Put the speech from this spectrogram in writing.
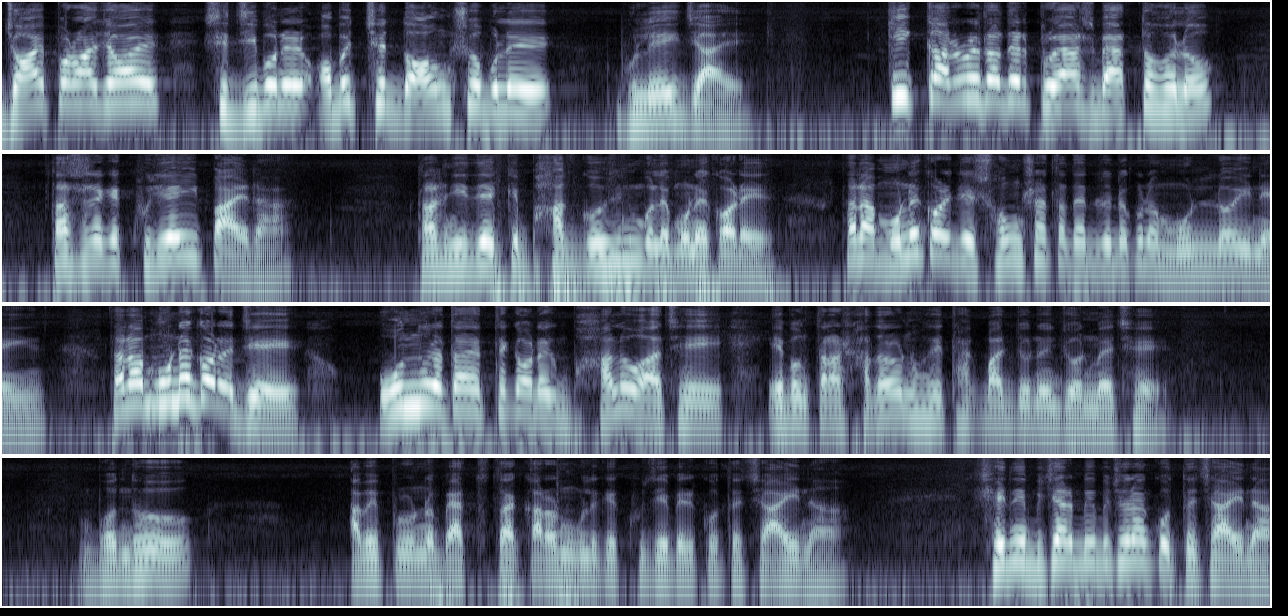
জয় পরাজয় সে জীবনের অবিচ্ছেদ্য অংশ বলে ভুলেই যায়। কী কারণে তাদের প্রয়াস ব্যর্থ হলো, তারা সেটাকে খুঁজেই পায় না। তারা নিজেদেরকে ভাগ্যহীন বলে মনে করে। তারা মনে করে যে সংসার তাদের জন্য কোনো মূল্যই নেই। তারা মনে করে যে অন্যরা তাদের থেকে অনেক ভালো আছে এবং তারা সাধারণ হয়ে থাকবার জন্যই জন্মেছে। বন্ধু, আমি পুরনো ব্যর্থতার কারণগুলিকে খুঁজে বের করতে চাই না। সে নিয়ে বিচার বিবেচনা করতে চাই না।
